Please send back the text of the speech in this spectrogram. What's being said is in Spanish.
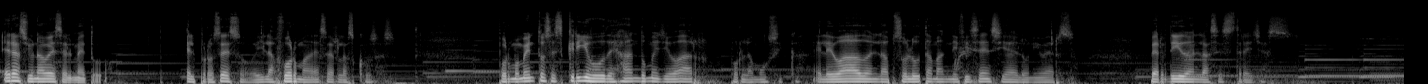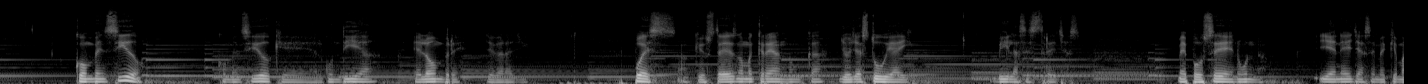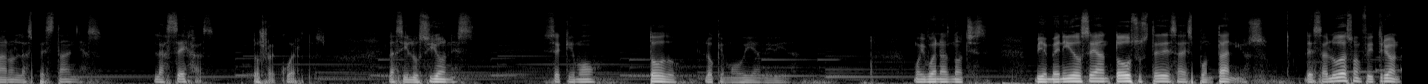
Érase una vez el método, el proceso y la forma de hacer las cosas. Por momentos escribo dejándome llevar por la música, elevado en la absoluta magnificencia del universo, perdido en las estrellas. Convencido, convencido que algún día el hombre llegará allí. Pues, aunque ustedes no me crean nunca, yo ya estuve ahí, vi las estrellas, me posé en una, y en ella se me quemaron las pestañas las cejas, los recuerdos, las ilusiones. Se quemó todo lo que movía mi vida. Muy buenas noches. Bienvenidos sean todos ustedes a Espontáneos. Les saluda su anfitrión,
